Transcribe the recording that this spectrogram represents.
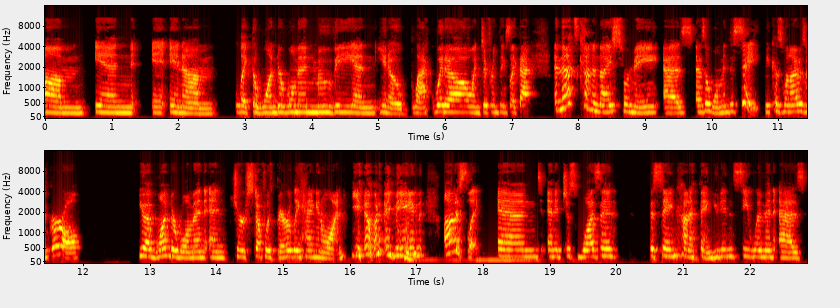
um in in, in um like the Wonder Woman movie and you know Black Widow and different things like that. And that's kind of nice for me as as a woman to see because when I was a girl you had Wonder Woman and her stuff was barely hanging on. You know what I mean? Honestly. And and it just wasn't the same kind of thing. You didn't see women as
